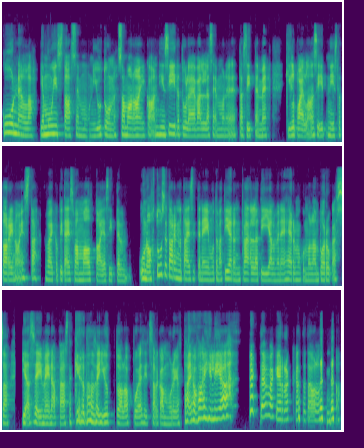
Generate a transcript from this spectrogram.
kuunnella ja muistaa sen mun jutun samaan aikaan, niin siitä tulee välillä semmoinen, että sitten me kilpaillaan siitä, niistä tarinoista, vaikka pitäisi vaan malttaa ja sitten unohtuu se tarina tai sitten ei, mutta mä tiedän, että välillä Tiialla menee hermo, kun me ollaan porukassa, ja se ei meinaa päästä kertomaan sen juttua loppuun, ja sitten se alkaa murjottaa jo vaan hiljaa. en mä kerrokaan tätä ollenkaan.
